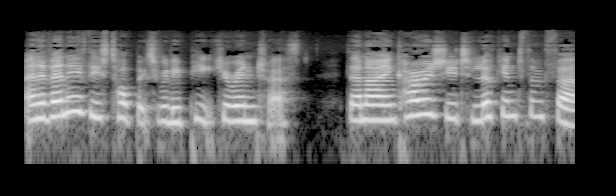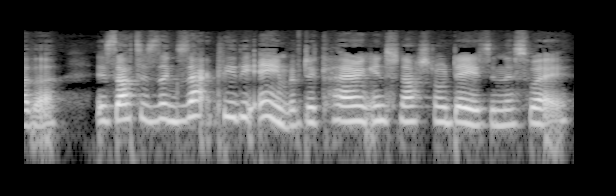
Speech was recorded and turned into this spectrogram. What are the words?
and if any of these topics really pique your interest, then I encourage you to look into them further, as that is exactly the aim of declaring international days in this way.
